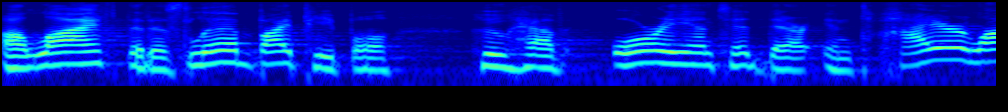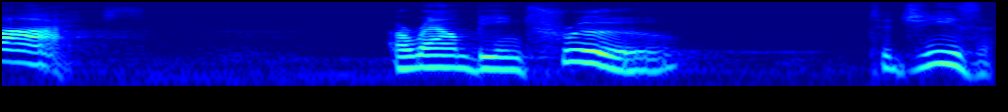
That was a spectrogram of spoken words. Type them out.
a life that is lived by people who have oriented their entire lives around being true to Jesus.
